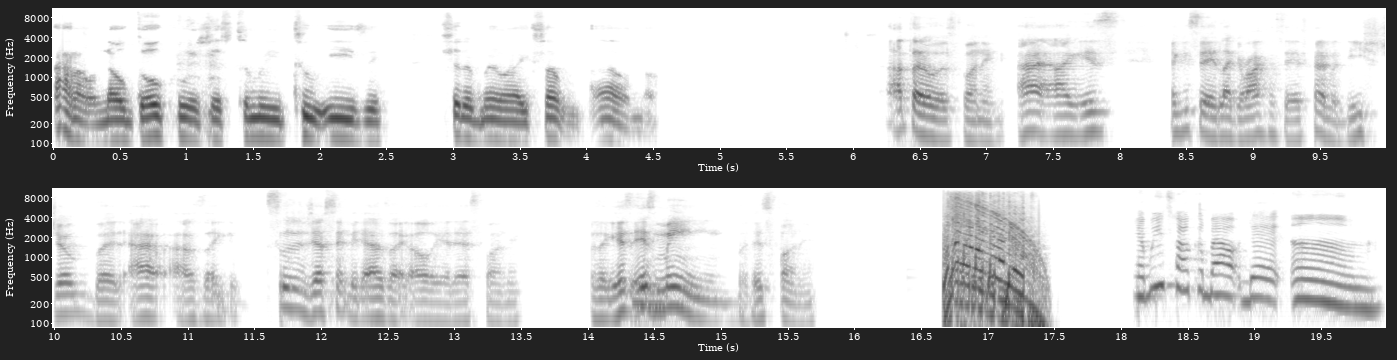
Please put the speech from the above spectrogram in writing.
I don't know. Goku is just to me too easy. Should have been like something. I don't know. I thought it was funny. I, I it's like you said, like Roxy said, it's kind of a niche joke, but I, I was like, as soon as Jeff sent me that, I was like, oh yeah, that's funny. I was like, it's, it's mean, but it's funny. Can we talk about that um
